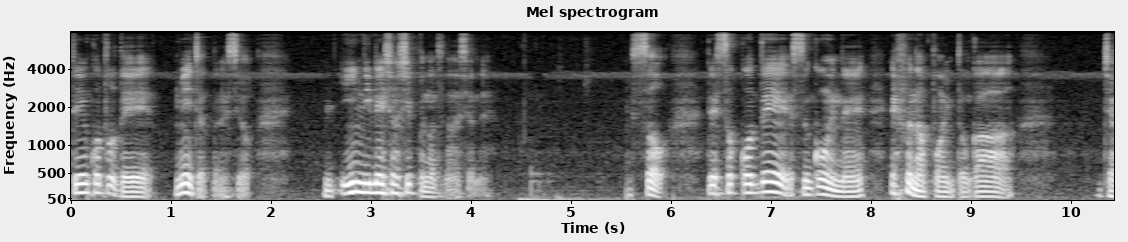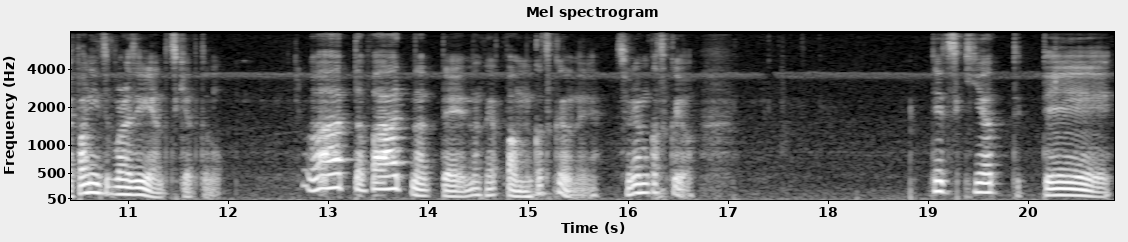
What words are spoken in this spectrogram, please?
ていうことで、見えちゃったんですよ。インリレーションシップになってたんですよね。そう。で、そこですごいね、F なポイントが、ジャパニーズ・ブラジリアンと付き合ったの。わーっとバーってなって、なんかやっぱムカつくよね。それはムカつくよ。で、付き合ってて、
